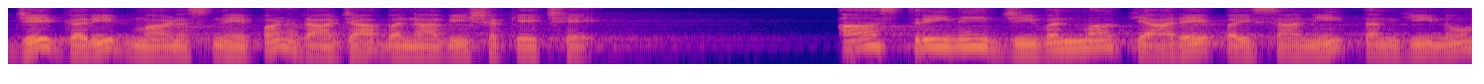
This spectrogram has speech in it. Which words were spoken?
જે ગરીબ માણસને પણ રાજા બનાવી શકે છે. આ સ્ત્રીને જીવનમાં ક્યારે પૈસાની તંગીનો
